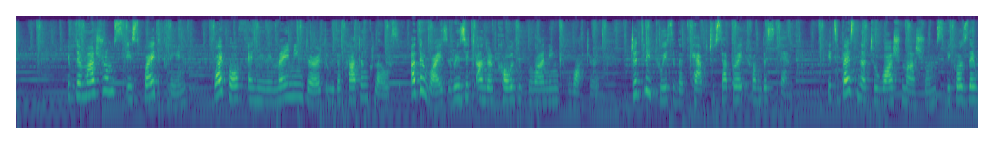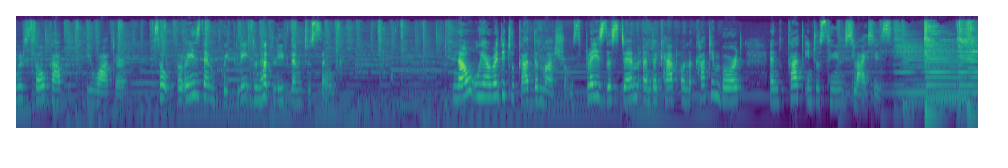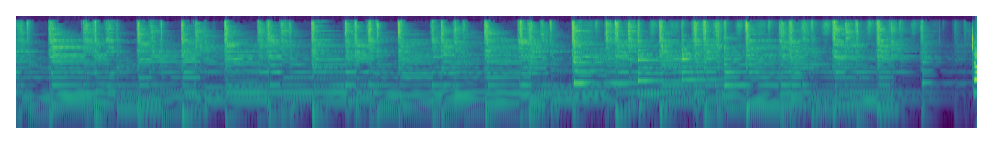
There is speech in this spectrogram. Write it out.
If the mushrooms is quite clean, Wipe off any remaining dirt with a cotton cloth, otherwise rinse it under cold running water. Gently twist the cap to separate from the stem. It's best not to wash mushrooms because they will soak up the water, so rinse them quickly, do not leave them to soak. Now we are ready to cut the mushrooms. Place the stem and the cap on a cutting board and cut into thin slices.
